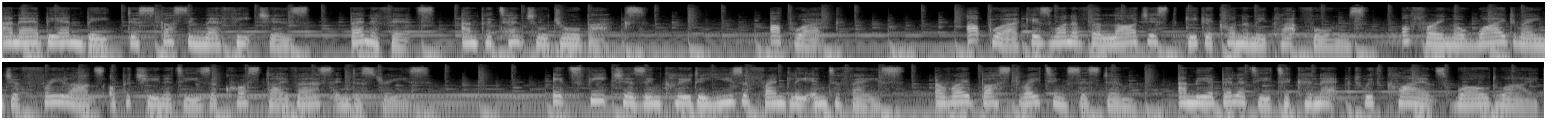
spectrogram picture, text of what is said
and Airbnb, discussing their features, benefits, and potential drawbacks. Upwork Upwork is one of the largest gig economy platforms, offering a wide range of freelance opportunities across diverse industries. Its features include a user friendly interface, a robust rating system, and the ability to connect with clients worldwide.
